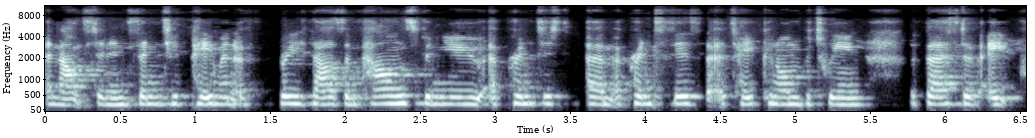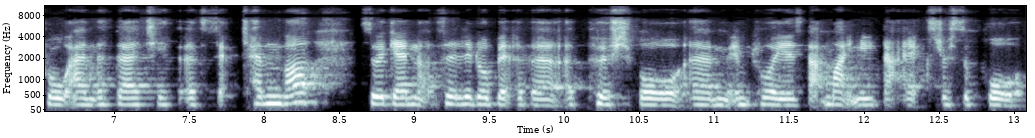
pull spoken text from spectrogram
announced an incentive payment of £3,000 for new apprentice, um, apprentices that are taken on between the 1st of April and the 30th of September. So again, that's a little bit of a, a push for um, employers that might need that extra support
